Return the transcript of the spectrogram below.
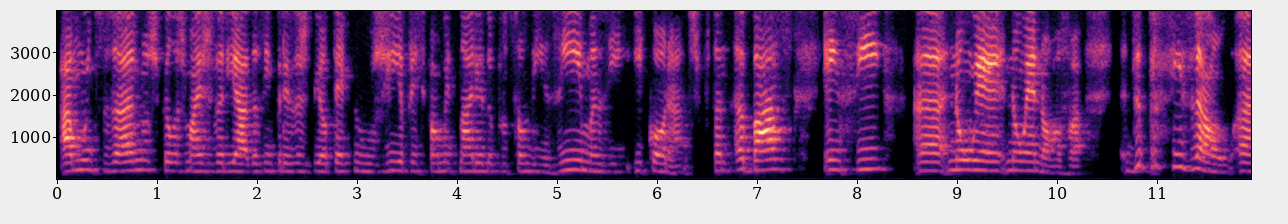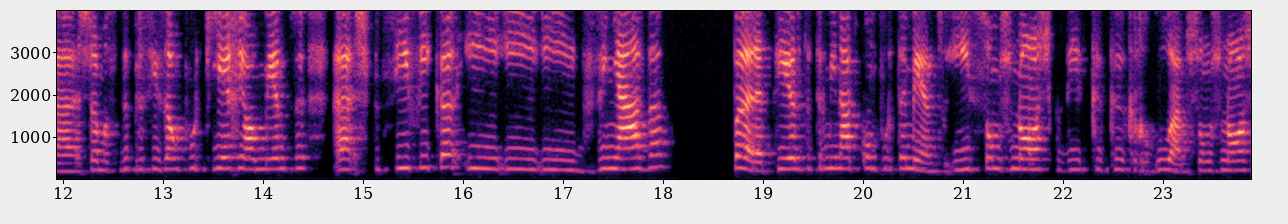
há muitos anos pelas mais variadas empresas de biotecnologia, principalmente na área da produção de enzimas e, e corantes. Portanto, a base em si Uh, não, é, não é nova. De precisão, uh, chama-se de precisão porque é realmente uh, específica e, e, e, desenhada para ter determinado comportamento, e isso somos nós que, que, que, regulamos, somos nós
